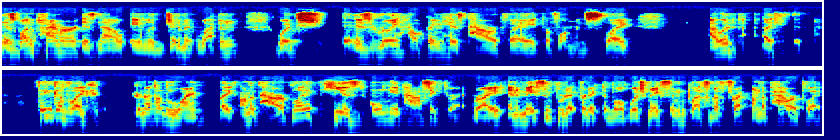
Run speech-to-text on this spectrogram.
His one timer is now a legitimate weapon, which is really helping his power play performance. Like I would like think of like Jonathan Drouin, like on the power play, he is only a passing threat, right? And it makes him predict- predictable, which makes him less of a threat on the power play.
